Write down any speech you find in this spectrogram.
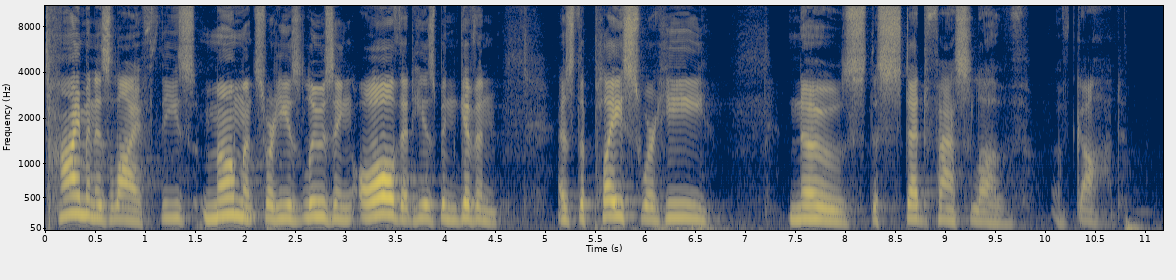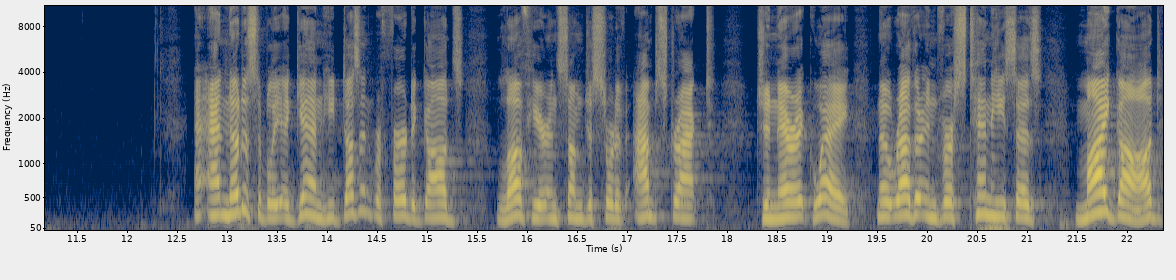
time in his life, these moments where he is losing all that he has been given, as the place where he knows the steadfast love of God. And noticeably, again, he doesn't refer to God's love here in some just sort of abstract, generic way. No, rather in verse 10, he says, My God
